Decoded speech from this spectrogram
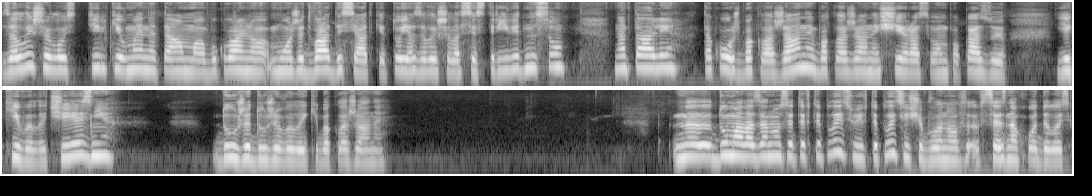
Залишилось тільки в мене там е, буквально, може, два десятки, то я залишила сестрі віднесу Наталі. Також баклажани. Баклажани ще раз вам показую, які величезні. Дуже-дуже великі баклажани. Думала заносити в теплицю і в теплиці, щоб воно все знаходилось.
